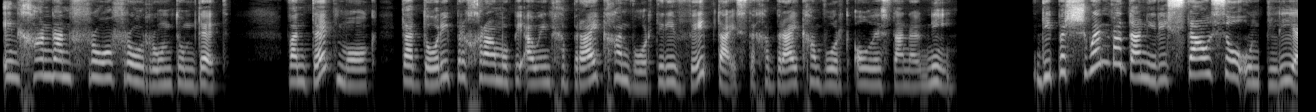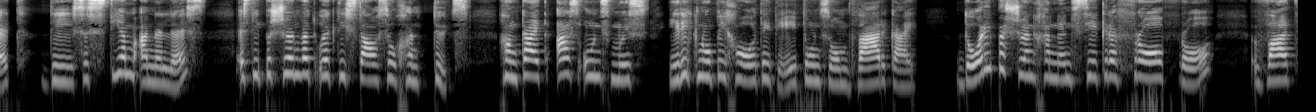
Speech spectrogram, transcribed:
en gaan dan vra vra rondom dit. Want dit maak dat daardie program op die ou end gebruik gaan word, hierdie webtuiste gebruik gaan word alles dan nou nie. Die persoon wat dan hierdie stelsel ontleed, die stelselanalis, is die persoon wat ook die stelsel gaan toets. Gaan kyk as ons moes hierdie knoppie gehad het, het ons hom werk hy. Daardie persoon gaan dan sekere vrae vra wat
